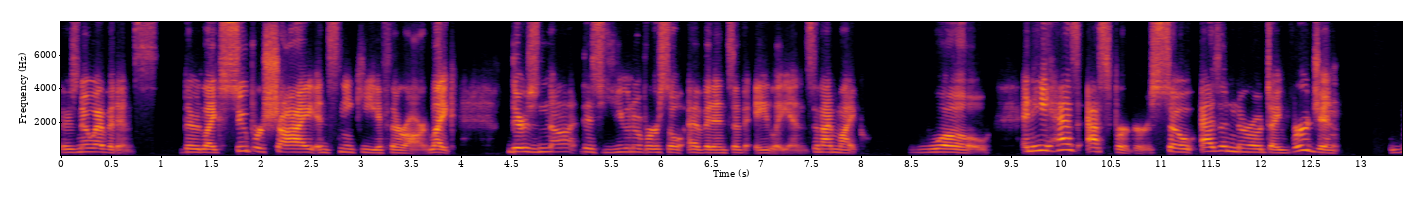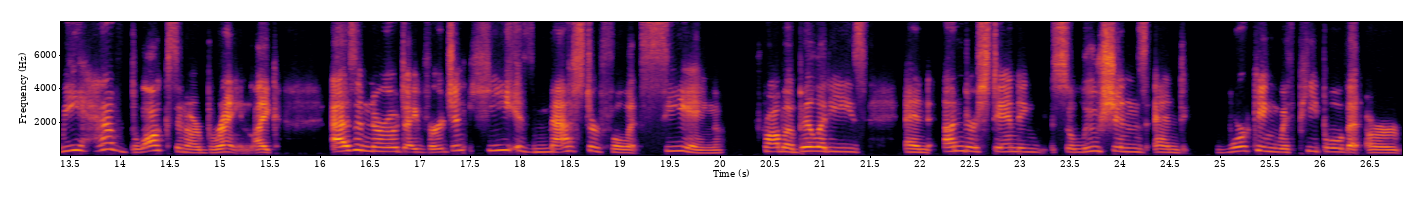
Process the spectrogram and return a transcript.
there's no evidence. They're like super shy and sneaky if there are. Like, there's not this universal evidence of aliens. And I'm like, whoa. And he has Asperger's. So, as a neurodivergent, we have blocks in our brain. Like, as a neurodivergent, he is masterful at seeing probabilities and understanding solutions and working with people that are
